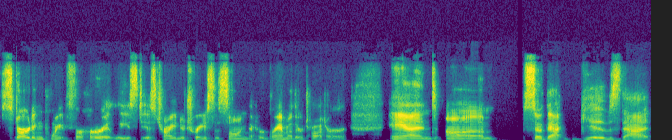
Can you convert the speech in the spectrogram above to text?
starting point for her at least is trying to trace a song that her grandmother taught her. And um so that gives that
